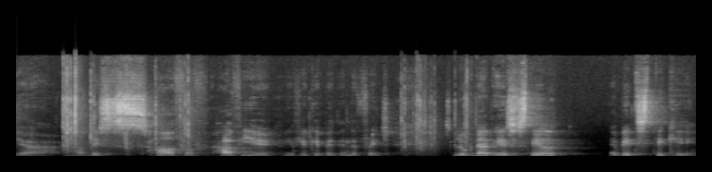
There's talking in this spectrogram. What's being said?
yeah at least half of half year if you keep it in the fridge. Look that is still a bit sticky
